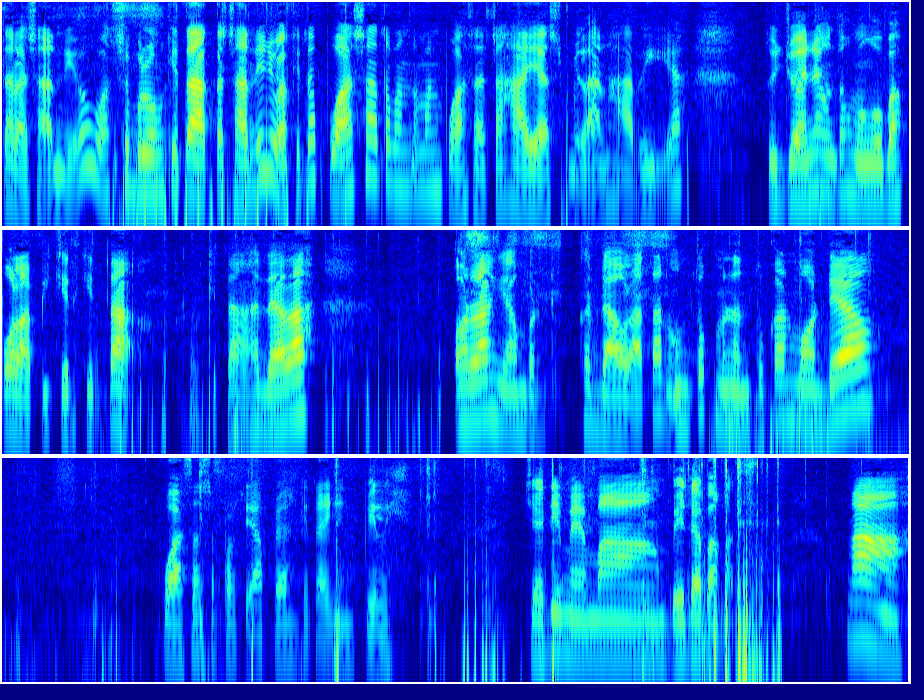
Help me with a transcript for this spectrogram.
Kita adalah candi. Oh, sebelum kita ke candi juga kita puasa teman-teman, puasa cahaya 9 hari ya. Tujuannya untuk mengubah pola pikir kita. Kita adalah orang yang berkedaulatan untuk menentukan model puasa seperti apa yang kita ingin pilih. Jadi memang beda banget. Nah,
